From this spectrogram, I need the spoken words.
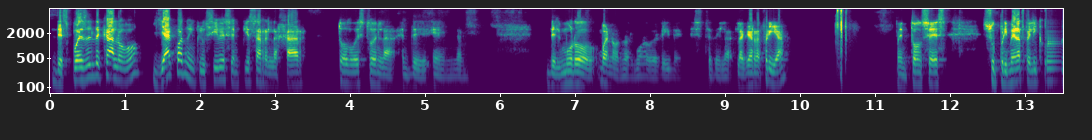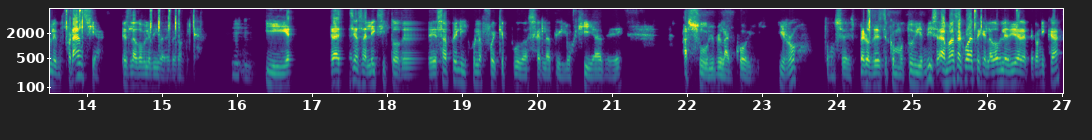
Después del decálogo, ya cuando inclusive se empieza a relajar todo esto en la, de, en, del muro, bueno, no el muro de, este, de la, la, Guerra Fría, entonces su primera película en Francia es La doble vida de Verónica. Y gracias al éxito de, esa película fue que pudo hacer la trilogía de azul, blanco y, rojo. Entonces, pero desde como tú bien dices, además acuérdate que la doble vida de Verónica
